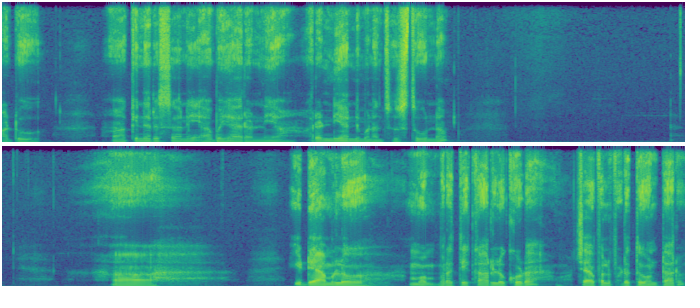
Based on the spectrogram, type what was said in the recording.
అటు కిన్నెరసాని అభయారణ్య అరణ్యాన్ని మనం చూస్తూ ఉన్నాం. ఈ డ్యామ్లో మ- ప్రతి కూడా చేపలు పడుతూ ఉంటారు.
